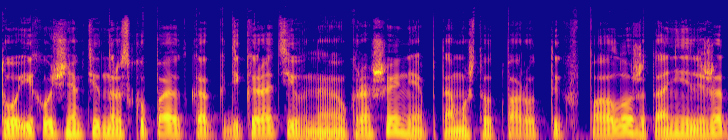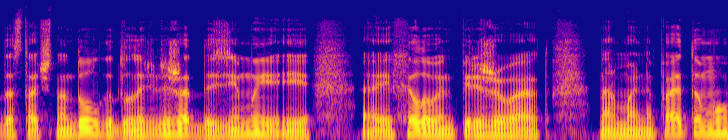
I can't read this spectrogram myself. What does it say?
то их очень активно раскупают как декоративное украшение, потому что вот пару тыкв положат, они лежат достаточно долго, лежат до зимы, и, э, и Хэллоуин переживают нормально. Поэтому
